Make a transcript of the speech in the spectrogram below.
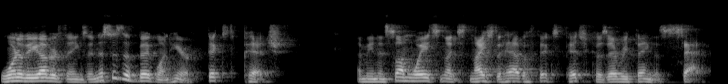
One of the other things, and this is a big one here, fixed pitch. I mean, in some ways, it's nice to have a fixed pitch because everything is set.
